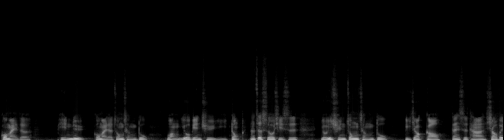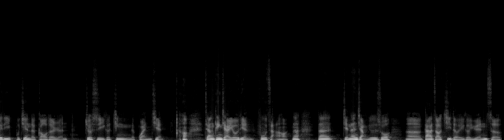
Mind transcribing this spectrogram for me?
购买的频率、购买的忠诚度往右边去移动。那这时候其实有一群忠诚度比较高，但是他消费力不见得高的人，就是一个经营的关键。哈，这样听起来有点复杂哈。那但简单讲就是说，呃，大家只要记得一个原则，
